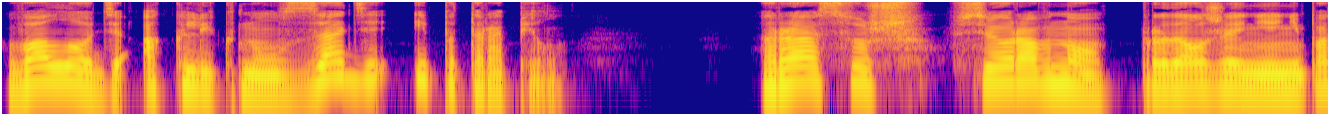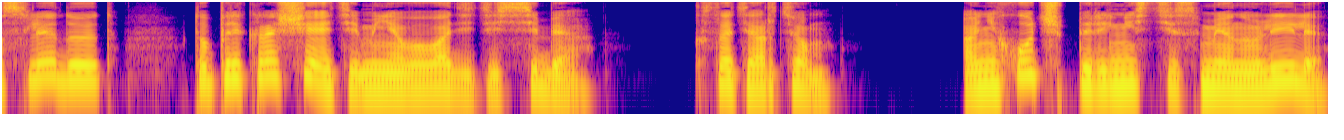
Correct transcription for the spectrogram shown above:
Володя окликнул сзади и поторопил. «Раз уж все равно продолжение не последует, то прекращайте меня выводить из себя. Кстати, Артём, а не хочешь перенести смену Лили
